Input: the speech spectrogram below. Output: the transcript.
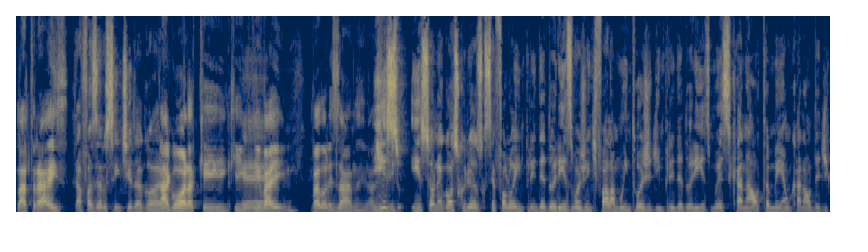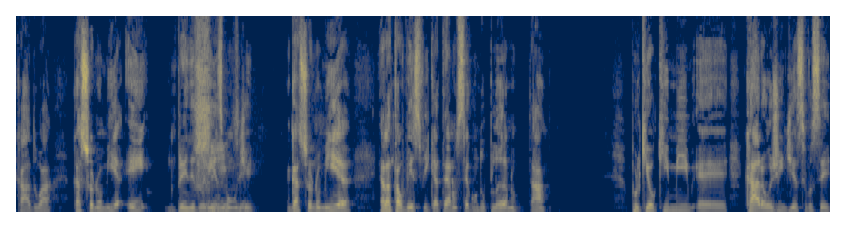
lá atrás, tá fazendo sentido agora. agora que, que, É. que vai valorizar, né? Acho que- Isso, isso é um negócio curioso que você falou em empreendedorismo. A gente fala muito hoje de empreendedorismo. Esse canal também é um canal dedicado a gastronomia e empreendedorismo, Sim, onde sim. a gastronomia, ela talvez fique até no segundo plano, tá? Porque o que me. é, cara, hoje em dia, se você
